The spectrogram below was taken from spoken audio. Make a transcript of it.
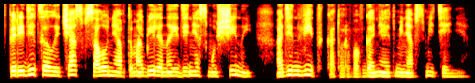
Впереди целый час в салоне автомобиля наедине с мужчиной, один вид которого вгоняет меня в смятение.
